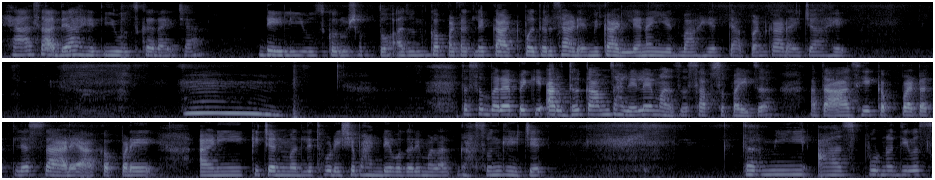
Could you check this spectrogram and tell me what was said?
ह्या साध्या आहेत यूज करायच्या. डेली यूज करू शकतो. अजून कपाटातल्या काठपदर साड्या मी काढल्या नाही आहेत बाहेर त्या पण काढायच्या आहेत. तसं बऱ्यापैकी अर्धं काम झालेलं आहे माझं साफसफाईचं. आता आज हे कपाटातल्या साड्या कपडे आणि किचनमधले थोडेसे भांडे वगैरे मला घासून घ्यायचे तर मी आज पूर्ण दिवस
